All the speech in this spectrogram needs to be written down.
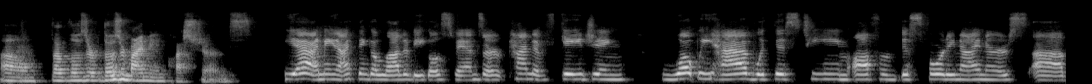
um, that, those are those are my main questions. Yeah, I mean, I think a lot of Eagles fans are kind of gauging what we have with this team off of this 49ers uh,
